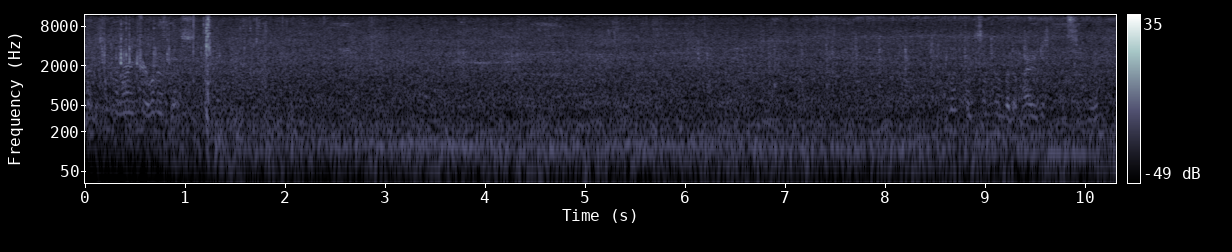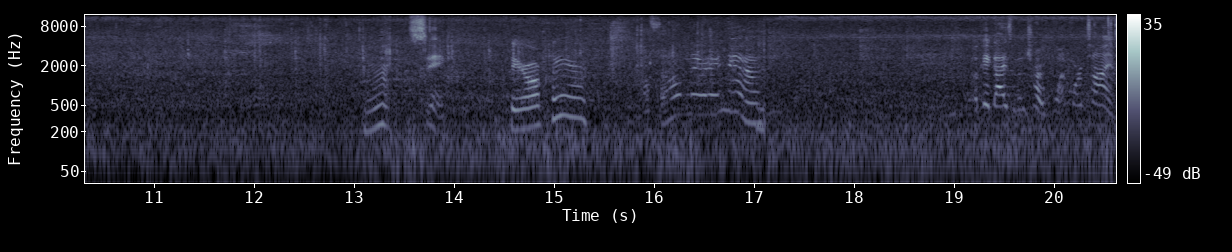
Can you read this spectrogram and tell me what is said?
Something right here. What is this? Looked like something, but it might have just been. Mm, Let's see. clear all clear. Nothing on there right now. Okay, guys, I'm gonna try one more time.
